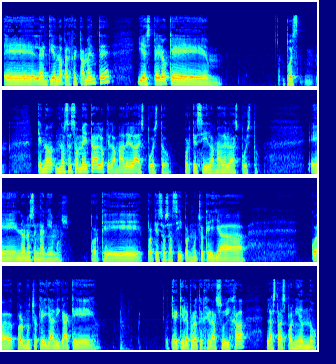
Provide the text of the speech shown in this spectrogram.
Eh, la entiendo perfectamente y espero que pues que no, no se someta a lo que la madre la ha expuesto porque sí, la madre la ha expuesto eh, no nos engañemos porque porque eso es así por mucho que ella por mucho que ella diga que que quiere proteger a su hija la está exponiendo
